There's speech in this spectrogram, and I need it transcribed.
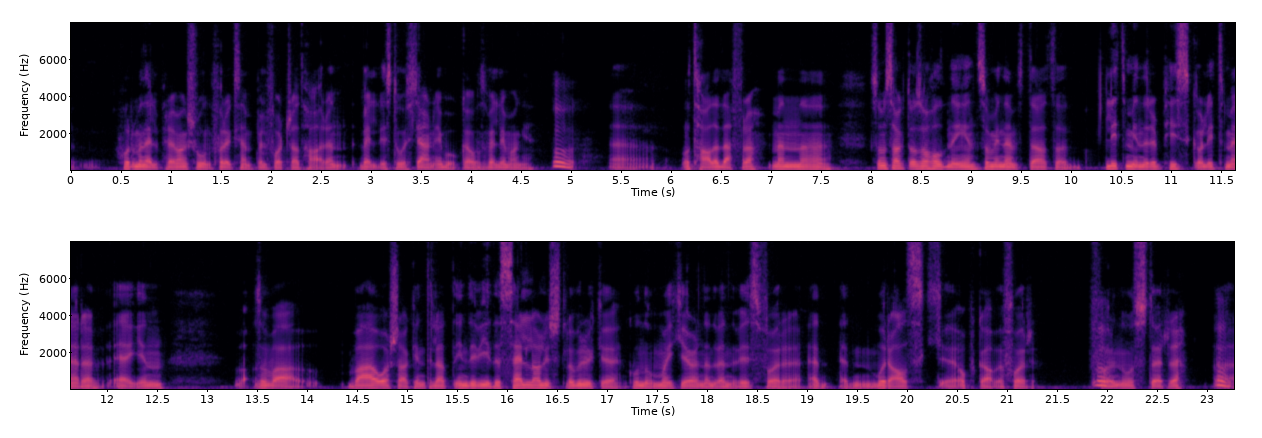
hormonell prevensjon f.eks. For fortsatt har en veldig stor stjerne i boka hos veldig mange? Eh, og ta det derfra. Men uh, som sagt også holdningen, som vi nevnte, at litt mindre pisk og litt mer egen altså, hva, hva er årsaken til at individet selv har lyst til å bruke kondom, og ikke gjøre det nødvendigvis for eh, en, en moralsk eh, oppgave for, for noe større? Mm.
